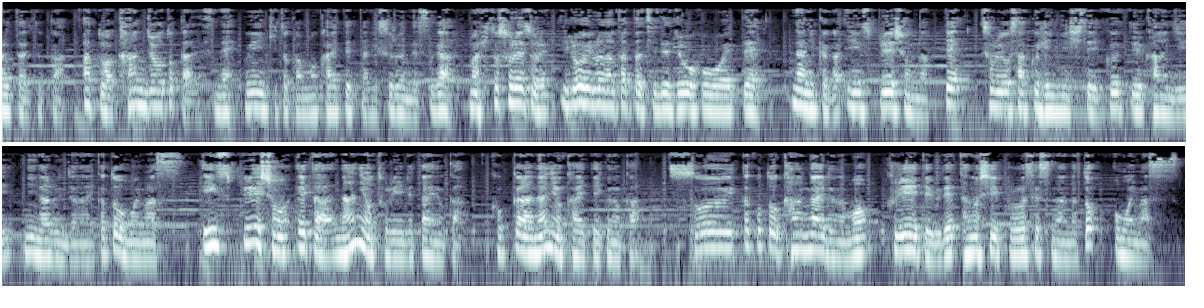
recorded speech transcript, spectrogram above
れたりとか、あとは感情とかですね、雰囲気とかも変えてったりするんですが、まあ人それぞれいろいろな形で情報を得て何かがインスピレーションになってそれを作品にしていくっていう感じになるんじゃないかと思います。インスピレーションを得た何を取り入れたいのかここから何を変えていくのかそういったことを考えるのもクリエイティブで楽しいプロセスなんだと思います。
